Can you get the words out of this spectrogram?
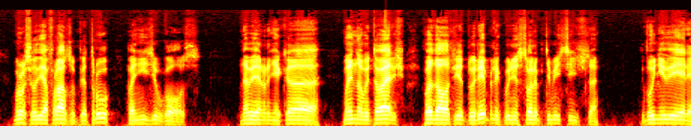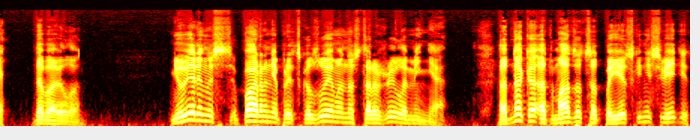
— бросил я фразу Петру, понизив голос. «Наверняка мой новый товарищ подал ответную реплику не столь оптимистично. «В универе», — добавил он. Неуверенность парня предсказуемо насторожила меня. Однако отмазаться от поездки не светит.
